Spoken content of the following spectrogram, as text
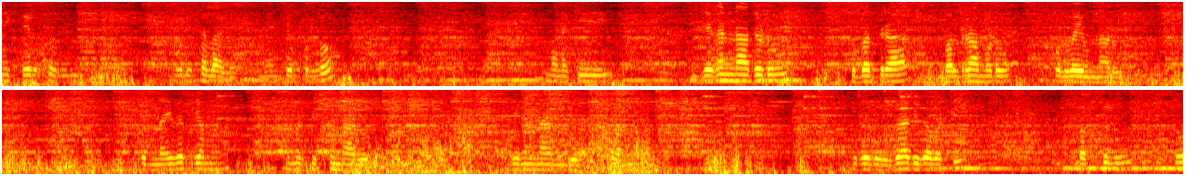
మీకు తెలుసు. ఒడిశాలాగే మెయిన్ టెంపుల్లో మనకి జగన్నాథుడు సుభద్ర బలరాముడు కొలువై ఉన్నారు. ఇప్పుడు నైవేద్యం సమర్పిస్తున్నారు జగన్నాథుడు స్వామికి ఈరోజు ఉగాది కాబట్టి భక్తులతో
